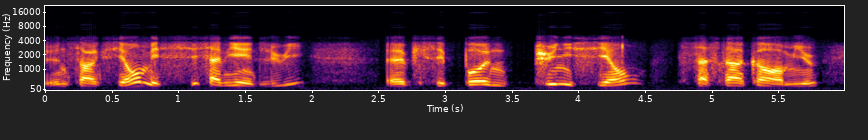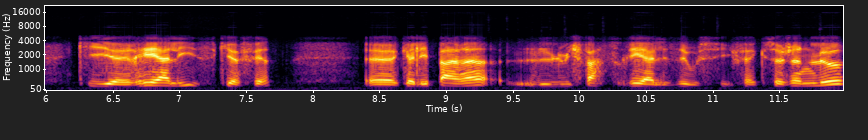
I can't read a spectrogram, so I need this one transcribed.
une sanction, mais si ça vient de lui, euh, puis que c'est pas une punition, ça serait encore mieux qu'il euh, réalise ce qu'il a fait, que les parents lui fassent réaliser aussi. Fait que ce jeune-là,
